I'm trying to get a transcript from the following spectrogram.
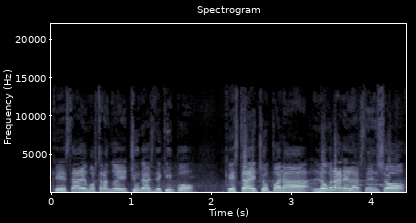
que está demostrando hechuras de equipo que está hecho para lograr el ascenso.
